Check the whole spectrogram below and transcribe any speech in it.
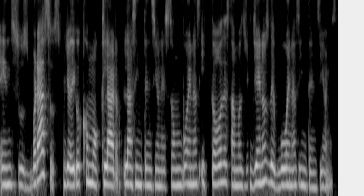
en sus brazos. Yo digo como, claro, las intenciones son buenas y todos estamos llenos de buenas intenciones,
